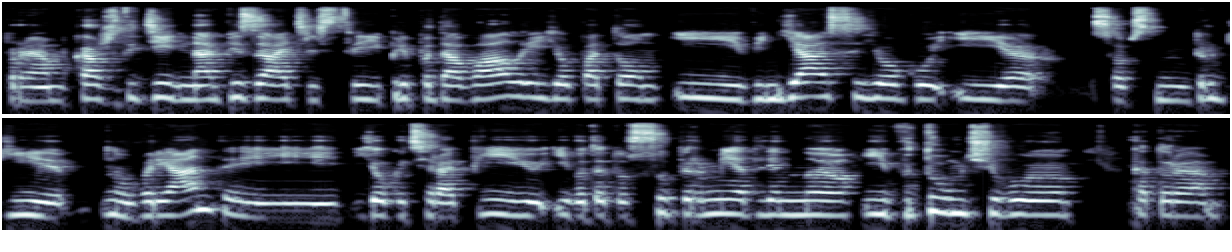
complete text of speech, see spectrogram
прям каждый день на обязательстве и преподавала ее потом, и виньяса йогу, и собственно, другие ну, варианты, и йога-терапию, и вот эту супер медленную и вдумчивую, которая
